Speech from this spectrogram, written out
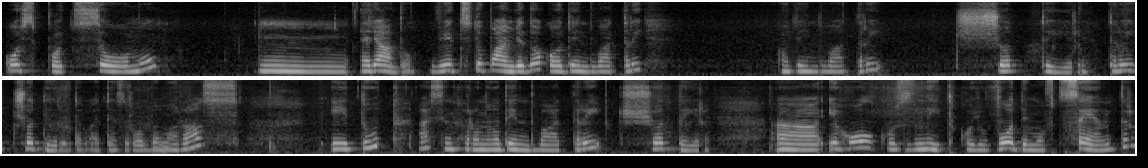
ось по цьому ряду. Відступаємо від ока 1, 2, 3. 1, 2, 3, 4. 3, 4. Давайте зробимо. Раз. І тут асинхронно 1, 2, 3, 4. А, іголку з ниткою вводимо в центр.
